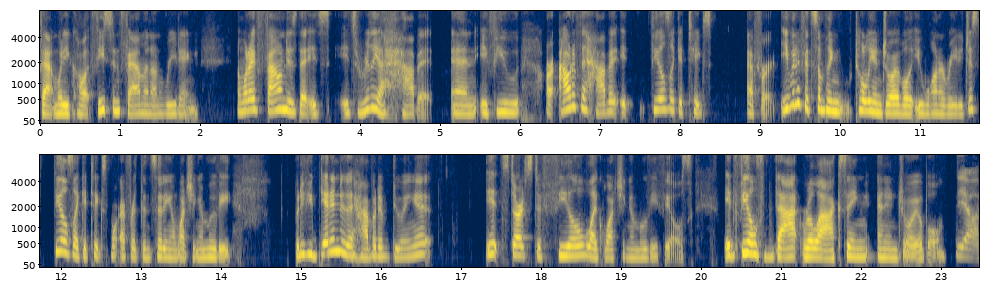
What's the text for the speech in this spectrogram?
What do you call it? Feast and famine on reading. And what I've found is that it's it's really a habit. And if you are out of the habit, it feels like it takes effort. Even if it's something totally enjoyable that you want to read, it just feels like it takes more effort than sitting and watching a movie. But if you get into the habit of doing it, it starts to feel like watching a movie feels. It feels that relaxing and enjoyable. Yeah.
